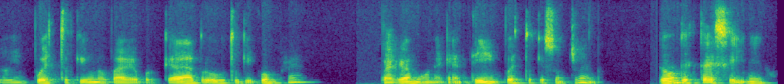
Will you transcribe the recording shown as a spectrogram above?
los impuestos que uno paga por cada producto que compra, pagamos una cantidad de impuestos que son tremendos. ¿Dónde está ese dinero?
